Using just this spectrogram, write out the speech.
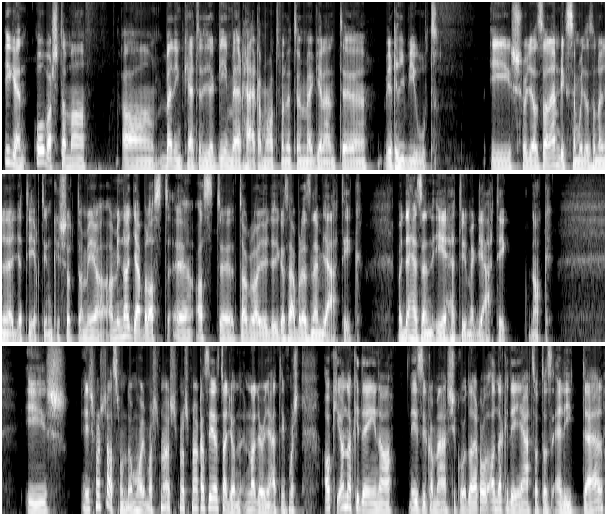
Igen, olvastam a, a belinkelted, a Gamer 365-ön megjelent uh, review-t, és hogy azzal emlékszem, hogy azon nagyon egyetértünk, és ott, ami, ami nagyjából azt, azt taglalja, hogy igazából ez nem játék, vagy nehezen élhető meg játéknak. És, és most azt mondom, hogy most, most, most már azért ez nagyon, nagyon játék. Most aki annak idején a, nézzük a másik oldalról, annak idején játszott az Elittel,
